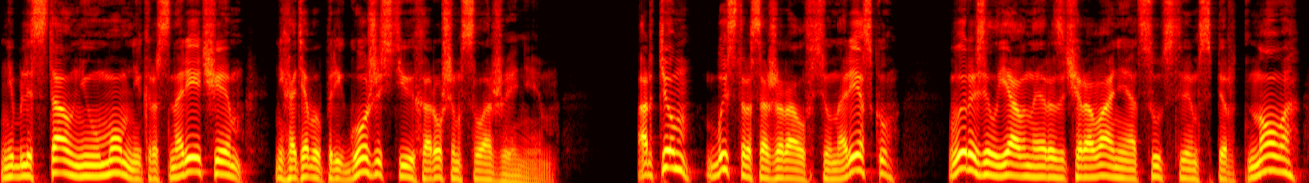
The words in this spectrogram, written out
не блистал ни умом, ни красноречием, ни хотя бы пригожестью и хорошим сложением. Артем быстро сожрал всю нарезку, выразил явное разочарование отсутствием спиртного —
